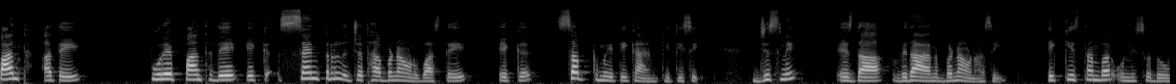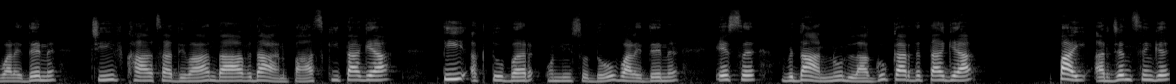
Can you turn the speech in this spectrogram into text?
ਪੰਥ ਅਤੇ ਪੂਰੇ ਪੰਥ ਦੇ ਇੱਕ ਸੈਂਟਰਲ ਜਥਾ ਬਣਾਉਣ ਵਾਸਤੇ ਇੱਕ ਸਬ ਕਮੇਟੀ ਕਾਇਮ ਕੀਤੀ ਸੀ, ਜਿਸ ਨੇ ਇਸ ਦਾ ਵਿਧਾਨ ਬਣਾਉਣਾ ਸੀ। 21 ਸਤੰਬਰ 1902 ਵਾਲੇ ਦਿਨ ਚੀਫ ਖਾਲਸਾ ਦੀਵਾਨ ਦਾ ਵਿਧਾਨ ਪਾਸ ਕੀਤਾ ਗਿਆ। 30 ਅਕਤੂਬਰ 1902 ਵਾਲੇ ਦਿਨ ਇਸ ਵਿਧਾਨ ਨੂੰ ਲਾਗੂ ਕਰ ਦਿੱਤਾ ਗਿਆ। ਭਾਈ ਅਰਜਨ ਸਿੰਘ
